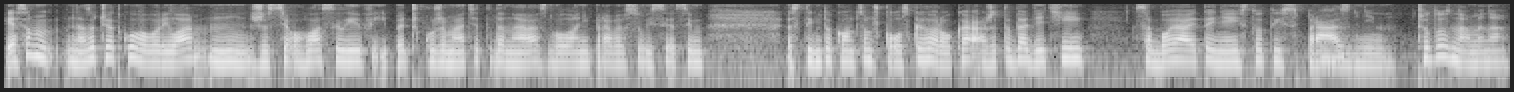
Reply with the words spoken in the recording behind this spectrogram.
Ja som na začiatku hovorila, mm, že ste ohlasili v IPčku, že máte teda náraz volaní práve v súvisiacim s týmto koncom školského roka a že teda deti sa boja aj tej neistoty z prázdnin. Mm-hmm. Čo to znamená?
